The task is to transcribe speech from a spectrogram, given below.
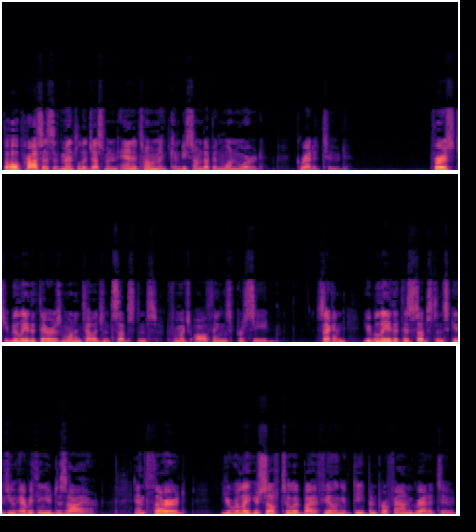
The whole process of mental adjustment and atonement can be summed up in one word gratitude. First, you believe that there is one intelligent substance from which all things proceed. Second, you believe that this substance gives you everything you desire. And third, you relate yourself to it by a feeling of deep and profound gratitude.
